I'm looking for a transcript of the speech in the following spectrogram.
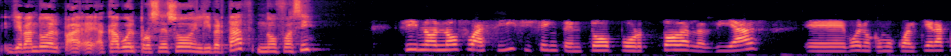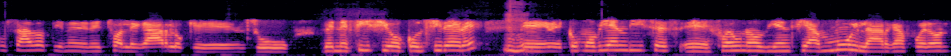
llevando a, a cabo el proceso en libertad. ¿No fue así? Sí, no, no fue así. Sí se intentó por todas las vías eh, bueno, como cualquier acusado tiene derecho a alegar lo que en su beneficio considere. eh, como bien dices, eh, fue una audiencia muy larga, fueron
